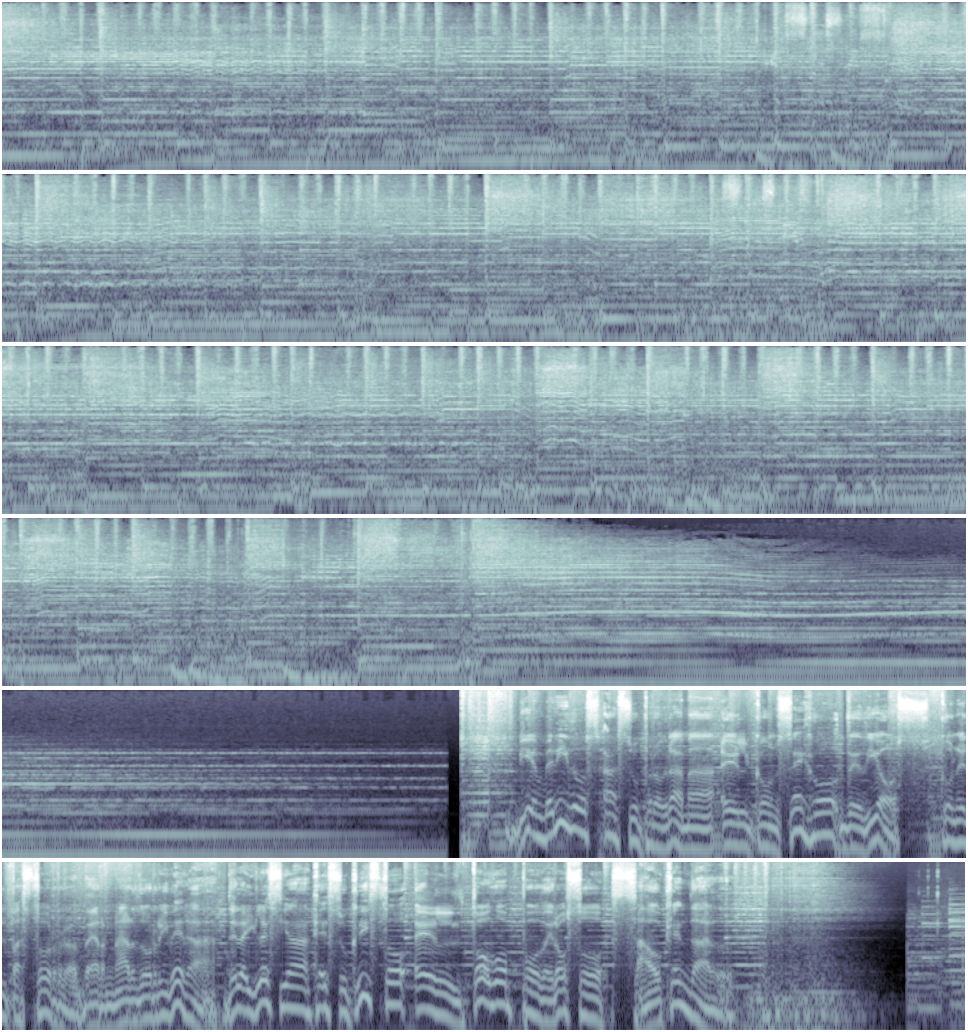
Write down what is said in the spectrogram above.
A su programa El Consejo de Dios con el pastor Bernardo Rivera de la Iglesia Jesucristo el Todopoderoso Sao Kendall.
